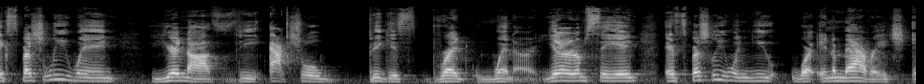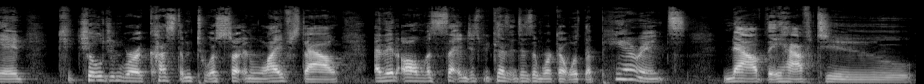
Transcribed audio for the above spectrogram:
especially when you're not the actual biggest breadwinner. You know what I'm saying? Especially when you were in a marriage and children were accustomed to a certain lifestyle, and then all of a sudden, just because it doesn't work out with the parents, now they have to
